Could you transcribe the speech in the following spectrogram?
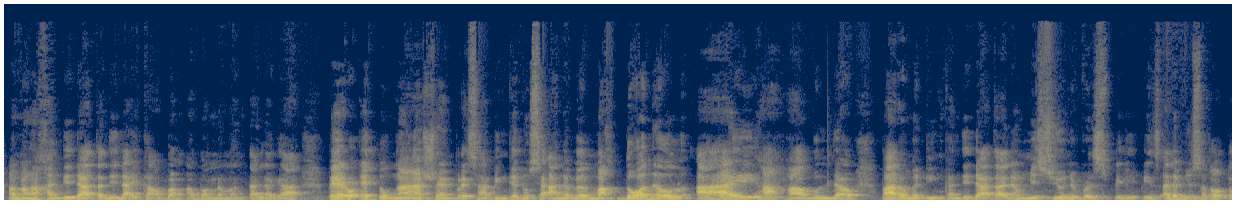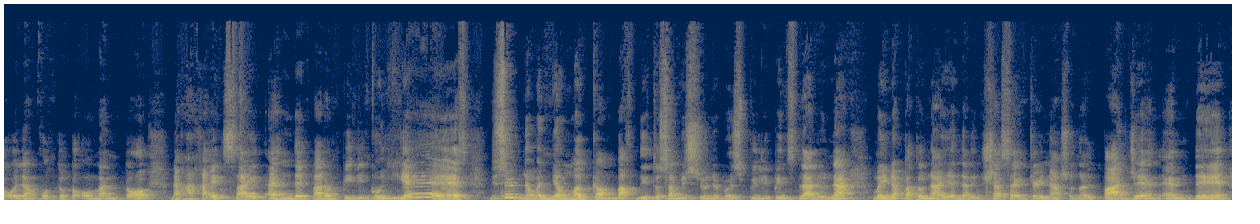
ang mga kandidata nila ay kaabang-abang naman talaga. Pero eto nga, syempre sabing ganun si Annabelle McDonald ay hahabol daw para maging kandidata ng Miss Universe Philippines. Alam niyo sa totoo lang, kung totoo man to, nakaka-excite. And then parang feeling ko, yes, deserve naman niyang mag-comeback dito sa Miss Universe Philippines lalo na may napatunayan na rin siya sa international pageant. And then,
